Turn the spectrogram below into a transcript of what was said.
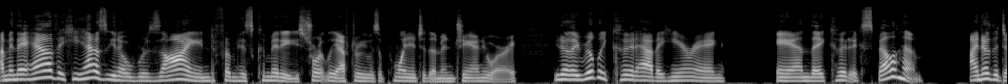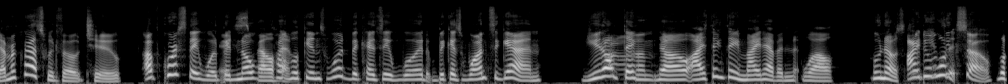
I mean, they have, he has, you know, resigned from his committee shortly after he was appointed to them in January. You know, they really could have a hearing and they could expel him. I know the Democrats would vote too. Of course they would, but no Expel him. Republicans would because it would because once again, You don't think, Um, no, I think they might have a, well, who knows? I don't think so. Well,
